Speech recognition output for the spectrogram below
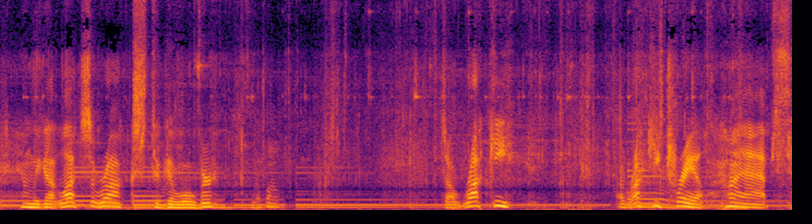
and we got lots of rocks to go over. It's a rocky, a rocky trail, huh, Abs?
